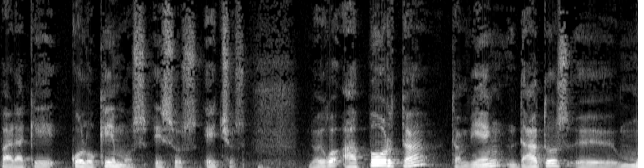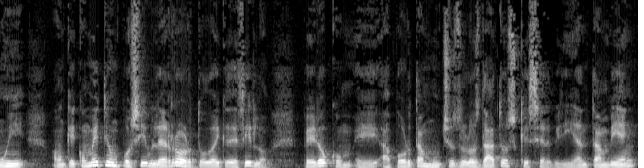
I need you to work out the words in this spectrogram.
para que coloquemos esos hechos. Luego aporta también datos eh, muy, aunque comete un posible error, todo hay que decirlo, pero eh, aporta muchos de los datos que servirían también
